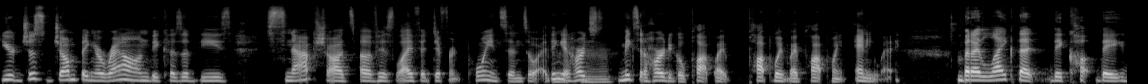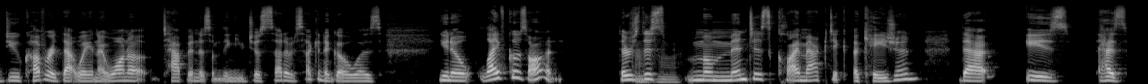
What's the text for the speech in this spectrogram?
you're just jumping around because of these snapshots of his life at different points and so i think mm-hmm. it hard mm-hmm. makes it hard to go plot by plot point by plot point anyway but i like that they co- they do cover it that way and i want to tap into something you just said a second ago was you know life goes on there's mm-hmm. this momentous climactic occasion that is has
